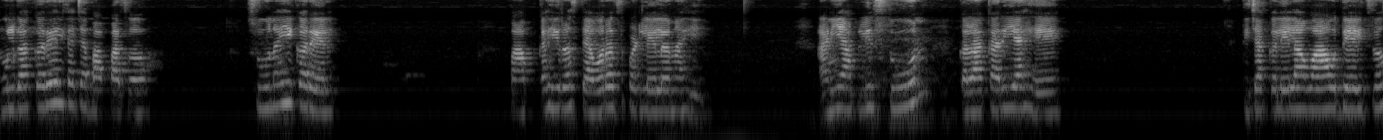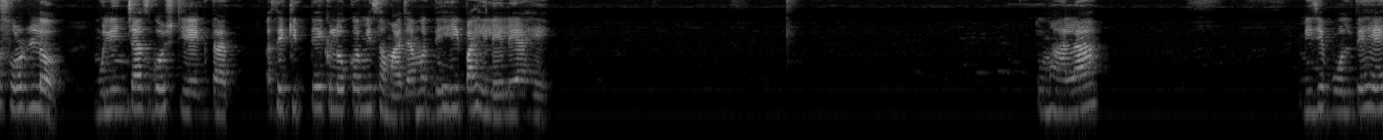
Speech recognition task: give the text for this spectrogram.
मुलगा करेल त्याच्या बापाचं सूनही करेल. पाप काही रस्त्यावरच पडलेलं नाही. आणि आपली सून कलाकारी आहे. तिच्या कलेला वाव द्यायचं सोडलं मुलींच्याच गोष्टी ऐकतात असे कित्येक लोक मी समाजामध्येही पाहिलेले आहे. तुम्हाला मी जे बोलते हे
